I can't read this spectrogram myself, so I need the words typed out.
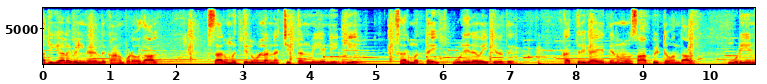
அதிக அளவில் நிறைந்து காணப்படுவதால் சருமத்தில் உள்ள நச்சுத்தன்மையை நீக்கி சருமத்தை ஒளிர வைக்கிறது. கத்திரிக்காயை தினமும் சாப்பிட்டு வந்தால் முடியின்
